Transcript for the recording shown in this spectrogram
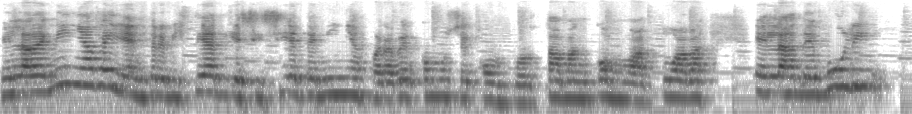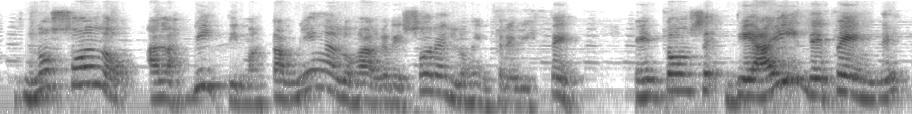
En la de Niña Bella entrevisté a 17 niñas para ver cómo se comportaban, cómo actuaban. En las de bullying, no solo a las víctimas, también a los agresores los entrevisté. Entonces, de ahí depende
